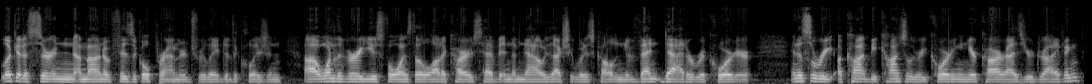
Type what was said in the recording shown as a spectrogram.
look at a certain amount of physical parameters related to the collision. Uh, one of the very useful ones that a lot of cars have in them now is actually what is called an event data recorder. And this will re- be constantly recording in your car as you're driving.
